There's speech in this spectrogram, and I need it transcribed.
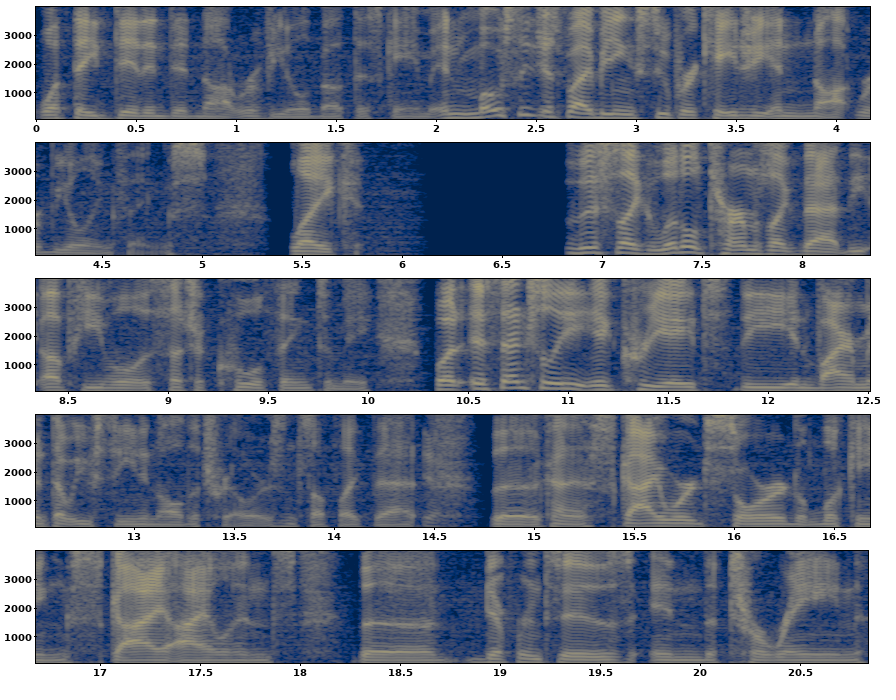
what they did and did not reveal about this game, and mostly just by being super cagey and not revealing things. Like just like little terms like that, the upheaval is such a cool thing to me. But essentially, it creates the environment that we've seen in all the trailers and stuff like that. Yeah. The kind of skyward sword looking sky islands, the differences in the terrain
